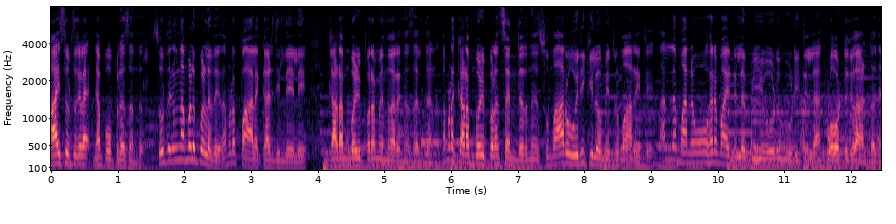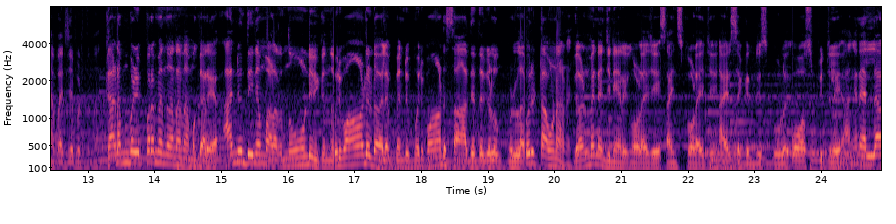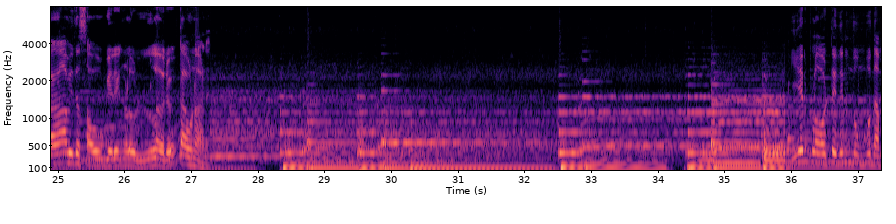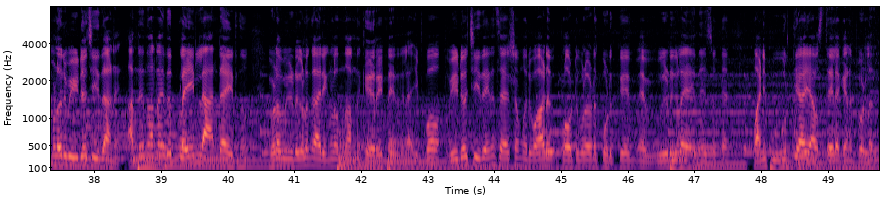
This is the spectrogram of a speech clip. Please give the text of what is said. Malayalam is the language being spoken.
ഹായ് സുഹൃത്തുക്കളെ ഞാൻ പോപ്പുലർ സന്തോഷ്. സുഹൃത്തുക്കളെ നമ്മളിപ്പോൾ ഉള്ളത് നമ്മുടെ പാലക്കാട് ജില്ലയിൽ കടമ്പഴിപ്പുറം എന്ന് പറയുന്ന സ്ഥലത്താണ്. നമ്മുടെ കടമ്പഴിപ്പുറം സെന്ററിൽ നിന്ന് സുമാർ ഒരു കിലോമീറ്റർ മാറിയിട്ട് നല്ല മനോഹരമായിട്ടുള്ള വ്യൂയോട് കൂടിയിട്ടുള്ള പ്ലോട്ടുകളാണ് കേട്ടോ ഞാൻ പരിചയപ്പെടുത്തുന്നത്. കടമ്പഴിപ്പുറം എന്ന് പറഞ്ഞാൽ നമുക്കറിയാം അനുദിനം വളർന്നുകൊണ്ടിരിക്കുന്ന ഒരുപാട് ഡെവലപ്മെന്റും ഒരുപാട് സാധ്യതകളും ഉള്ള ഒരു ടൗൺ ആണ്. Government engineering college science college higher secondary school hospital അങ്ങനെ എല്ലാവിധ സൗകര്യങ്ങളും ഉള്ള ഒരു ടൗൺ ആണ്. ഒരു പ്ലോട്ട് ഇതിനു മുമ്പ് നമ്മളൊരു വീഡിയോ ചെയ്താണ് അന്ന് എന്ന് പറഞ്ഞാൽ ഇത് പ്ലെയിൻ ലാൻഡ് ആയിരുന്നു. ഇവിടെ വീടുകളും കാര്യങ്ങളും ഒന്നും അന്ന് കയറിയിട്ടുണ്ടായിരുന്നില്ല ഇപ്പോൾ വീഡിയോ ചെയ്തതിന് ശേഷം ഒരുപാട് പ്ലോട്ടുകൾ ഇവിടെ കൊടുക്കുകയും വീടുകളെ ഏകദേശമൊക്കെ പണി പൂർത്തിയായ അവസ്ഥയിലൊക്കെയാണ് ഇപ്പോൾ ഉള്ളത്.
